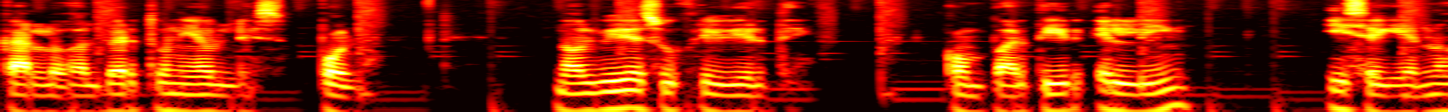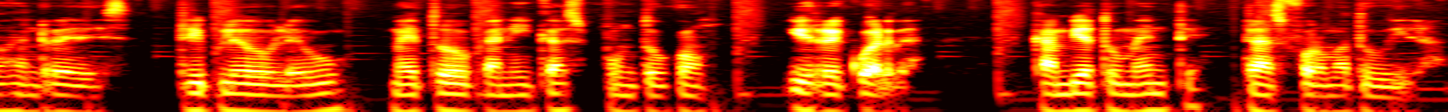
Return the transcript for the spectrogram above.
Carlos Alberto Niebles Polo. No olvides suscribirte, compartir el link y seguirnos en redes www.metodocanicas.com. Y recuerda, cambia tu mente, transforma tu vida.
